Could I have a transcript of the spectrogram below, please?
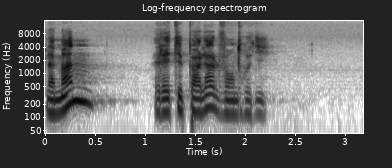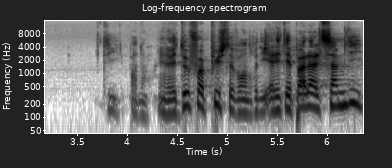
La manne, elle n'était pas là le vendredi. Pardon, il y en avait deux fois plus le vendredi. Elle n'était pas là le samedi.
